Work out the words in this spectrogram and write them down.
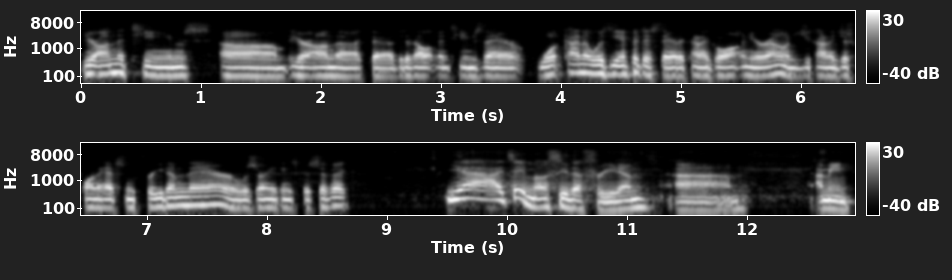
you're on the teams, um, you're on the, the, the development teams there. What kind of was the impetus there to kind of go out on your own? Did you kind of just want to have some freedom there, or was there anything specific? Yeah, I'd say mostly the freedom. Um, I mean,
